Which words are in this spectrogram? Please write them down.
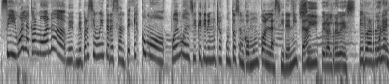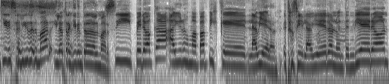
Sí, igual acá en Moana me, me parece muy interesante. Es como, podemos decir que tiene muchos puntos en común con La Sirenita. Sí, pero al revés. Pero al Una revés. quiere salir del mar y la otra quiere entrar al mar. Sí, pero acá hay unos mapapis que la vieron. Esto sí, la vieron, lo entendieron.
